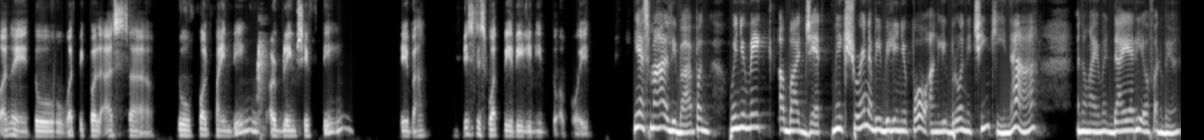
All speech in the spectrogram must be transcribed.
ano eh, to what we call as uh, to fault finding or blame shifting, 'di ba? This is what we really need to avoid. Yes, mahal, di ba? Pag, when you make a budget, make sure na bibili niyo po ang libro ni Chinky na, ano nga yun, Diary of, ano ba yun?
